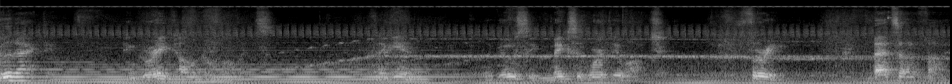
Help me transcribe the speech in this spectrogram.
good acting, and great comical moments. And again, Lugosi makes it worth a watch. Three That's out of five.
